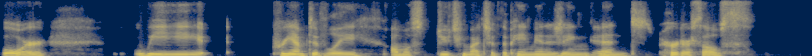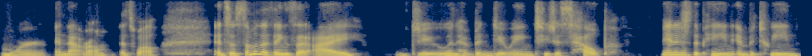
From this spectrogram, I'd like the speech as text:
or we preemptively almost do too much of the pain managing and hurt ourselves more in that realm as well. And so some of the things that I do and have been doing to just help manage the pain in between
